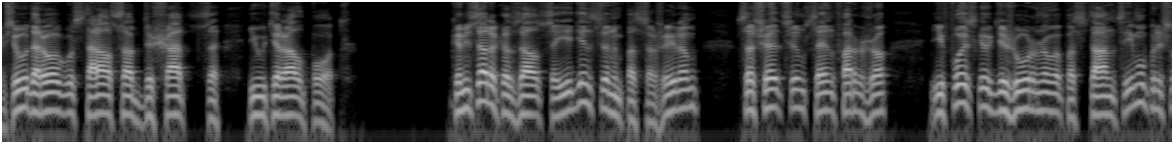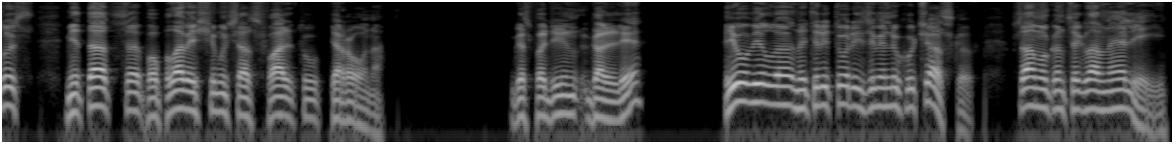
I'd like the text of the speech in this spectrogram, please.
и всю дорогу старался отдышаться и утирал пот. Комиссар оказался единственным пассажиром, сошедшим в Сен-Фаржо, и в поисках дежурного по станции ему пришлось метаться по плавящемуся асфальту перрона. Господин Галле? Его вилла на территории земельных участков, в самом конце главной аллеи,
